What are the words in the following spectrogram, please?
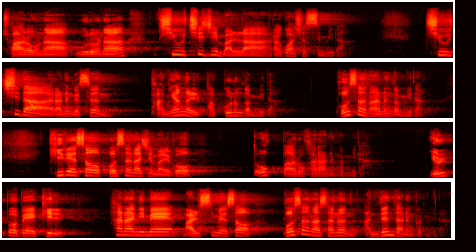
좌로나 우로나 치우치지 말라라고 하셨습니다. 치우치다라는 것은 방향을 바꾸는 겁니다. 벗어나는 겁니다. 길에서 벗어나지 말고 똑바로 가라는 겁니다. 율법의 길, 하나님의 말씀에서 벗어나서는 안 된다는 겁니다.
